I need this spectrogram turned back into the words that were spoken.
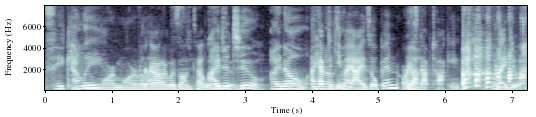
See, Kelly? more and more I relaxed. forgot I was on television. I did too. I know. I know, have to keep like, my oh. eyes open or Yeah. I stop talking when I do it.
